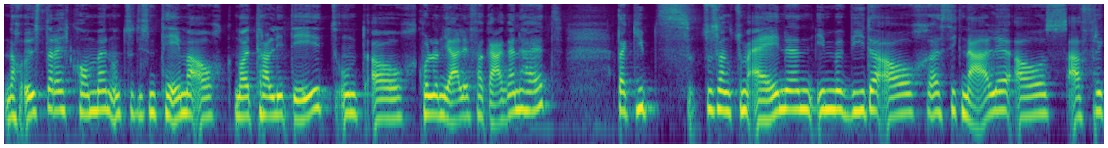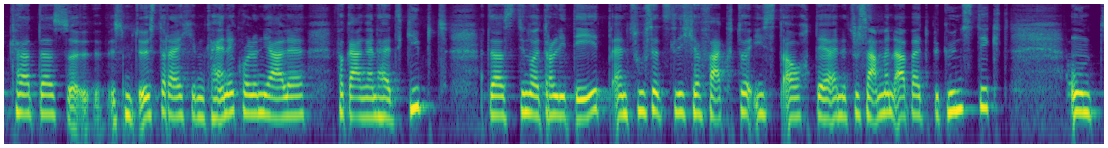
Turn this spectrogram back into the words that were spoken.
nach Österreich kommen und zu diesem Thema auch Neutralität und auch koloniale Vergangenheit. Da gibt's sozusagen zum einen immer wieder auch äh, Signale aus Afrika, dass äh, es mit Österreich eben keine koloniale Vergangenheit gibt, dass die Neutralität ein zusätzlicher Faktor ist, auch der eine Zusammenarbeit begünstigt und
